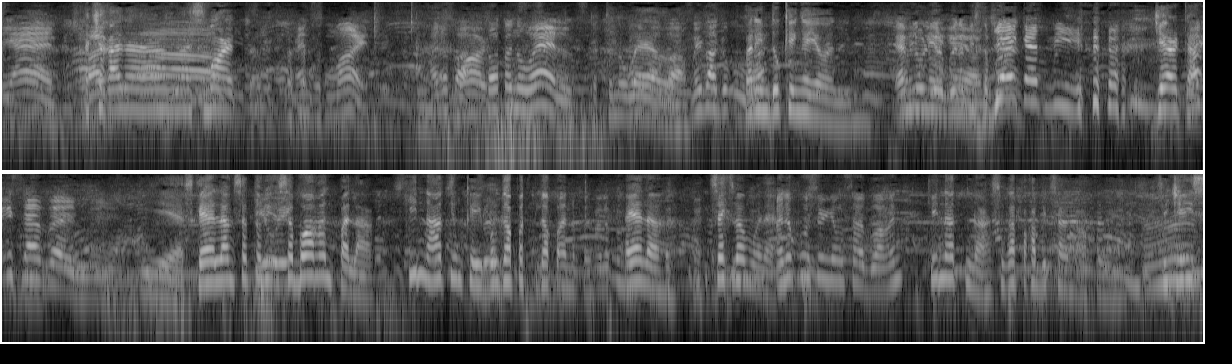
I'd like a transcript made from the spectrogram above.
Ayan. At saka ng Smart. And Smart. Ano pa? Toto Noel. Ito Ano pa ba? Noel. May bago po ba? Parinduque ngayon. M. Lulier Buenavista J-Cat B. Jerka. Lucky 7. Yes. Kaya lang sa tubi, sa buwangan pala, kinat yung cable. Gapat, gapa ano pa. Ayan ah. Sex ba muna? Ano po sir yung sabuangan? Kinat na. So gapakabit sana ako. Si JC,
